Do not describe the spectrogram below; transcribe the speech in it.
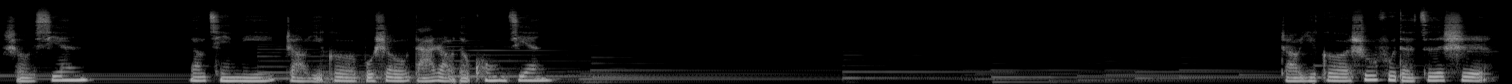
首先，邀请你找一个不受打扰的空间，找一个舒服的姿势。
